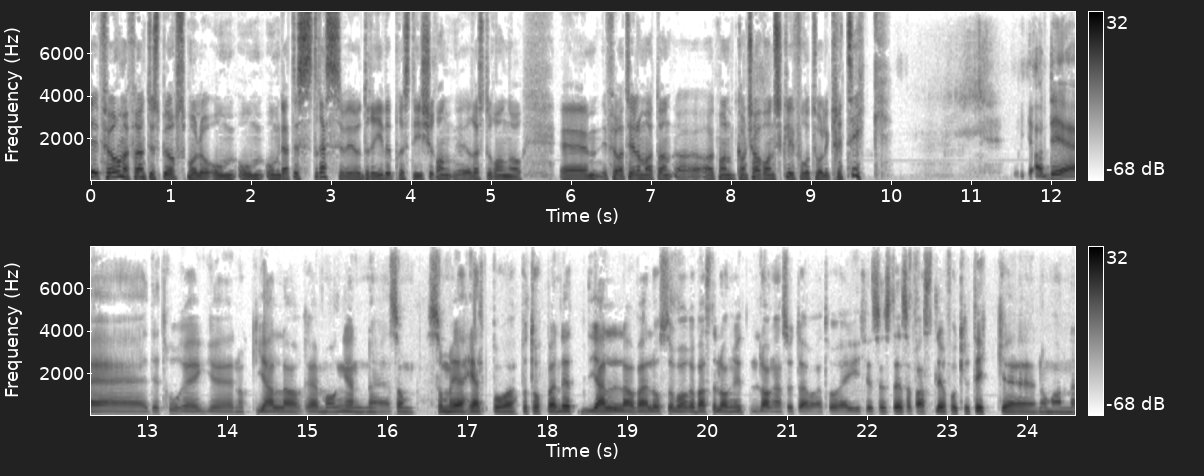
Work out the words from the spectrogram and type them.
det fører meg frem til spørsmålet om, om, om dette stresset ved å drive prestisjerestauranter eh, fører til at, at man kanskje har vanskelig for å tåle kritikk? Ja, det, det, tror jeg eh, nok gjelder eh, mange eh, som, som er helt på, på, toppen. Det gjelder vel også våre beste langrennsutøvere, tror jeg. Ikke syns det er så festlig å få kritikk når man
